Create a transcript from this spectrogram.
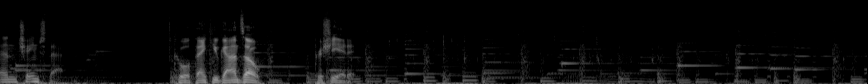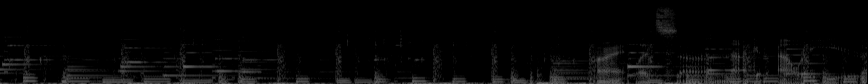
and change that. Cool. Thank you, Gonzo. Appreciate it. Uh knock it out here.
